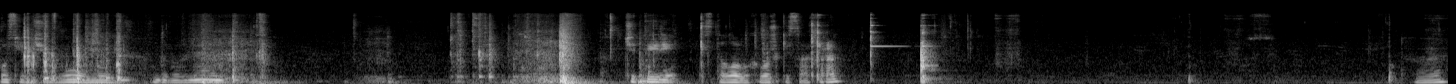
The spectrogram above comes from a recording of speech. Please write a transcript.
после чего мы добавляем 4 столовых ложки сахара. Два,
